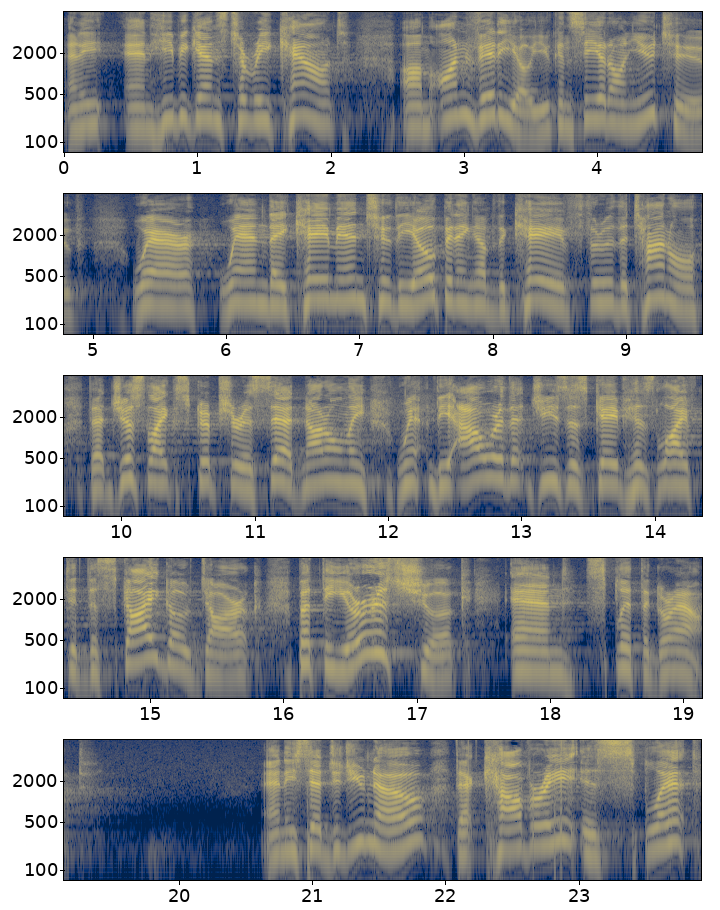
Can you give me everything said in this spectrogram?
And he, and he begins to recount um, on video, you can see it on YouTube, where when they came into the opening of the cave through the tunnel that just like scripture has said not only when the hour that jesus gave his life did the sky go dark but the earth shook and split the ground and he said, Did you know that Calvary is split?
